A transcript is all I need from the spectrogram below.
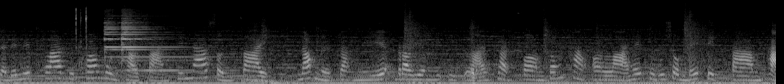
จะได้ไม่พลาดทุกข้อมูลข่าวสารที่น่าสนใจ นอกเหนือจากนี้เรายังมีอีกหลายแพลตฟอร์มช่องทางออนไลน์ให้คุณผู้ชมได้ติดตามค่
